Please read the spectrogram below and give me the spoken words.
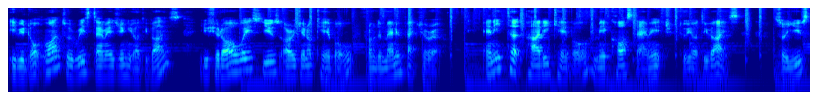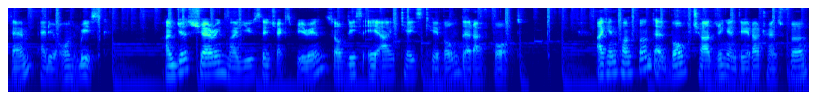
if you don't want to risk damaging your device, you should always use original cable from the manufacturer. Any third-party cable may cause damage to your device, so use them at your own risk. I'm just sharing my usage experience of this AICase cable that I've bought. I can confirm that both charging and data transfer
